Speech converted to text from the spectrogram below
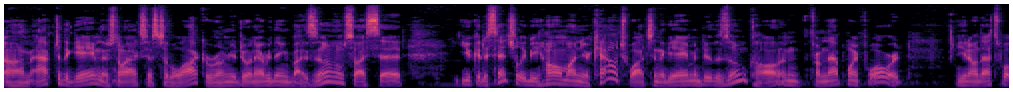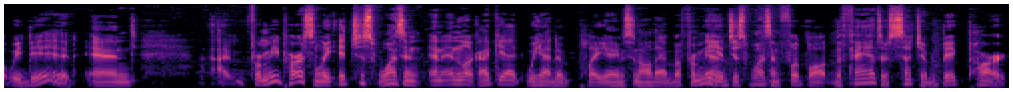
Um, after the game, there's no access to the locker room. You're doing everything by Zoom. So I said, you could essentially be home on your couch watching the game and do the Zoom call. And from that point forward, you know, that's what we did. And I, for me personally, it just wasn't. And, and look, I get we had to play games and all that, but for me, it just wasn't football. The fans are such a big part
